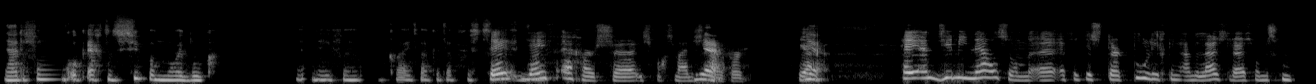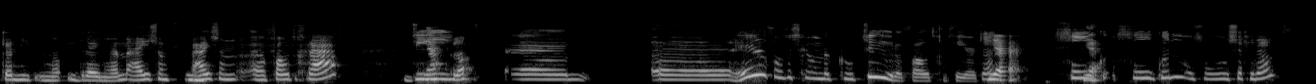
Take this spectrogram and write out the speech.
ja, dat vond ik ook echt een super mooi boek. Even kwijt waar ik het heb geschreven. Dave Eggers uh, is volgens mij de schrijver. Ja. ja. Hey, en Jimmy Nelson, uh, eventjes ter toelichting aan de luisteraars, want misschien kent niet iedereen hem. Hij is een, mm. hij is een uh, fotograaf die ja, klopt. Uh, heel veel verschillende culturen fotografeert. Hè? Ja. Volk, ja. Volken, of hoe zeg je dat?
